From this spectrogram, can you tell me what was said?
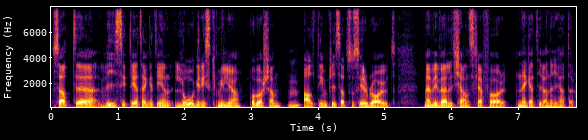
Så att eh, vi sitter helt enkelt i en låg riskmiljö på börsen. Mm. Allt inprisat så ser det bra ut. Men vi är väldigt känsliga för negativa nyheter.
